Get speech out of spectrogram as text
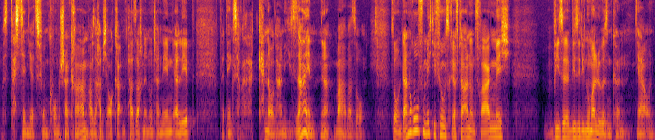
was ist das denn jetzt für ein komischer Kram? Also habe ich auch gerade ein paar Sachen in Unternehmen erlebt. Da denkst du, aber das kann doch gar nicht sein. Ja, war aber so. So, und dann rufen mich die Führungskräfte an und fragen mich, wie sie, wie sie die Nummer lösen können. Ja, und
